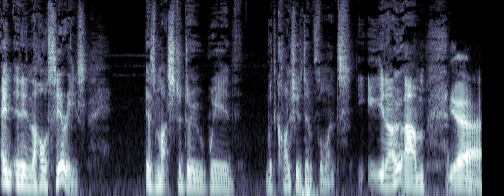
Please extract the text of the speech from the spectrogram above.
and, and in the whole series, is much to do with with Khonshu's influence. You know, um, Yeah.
